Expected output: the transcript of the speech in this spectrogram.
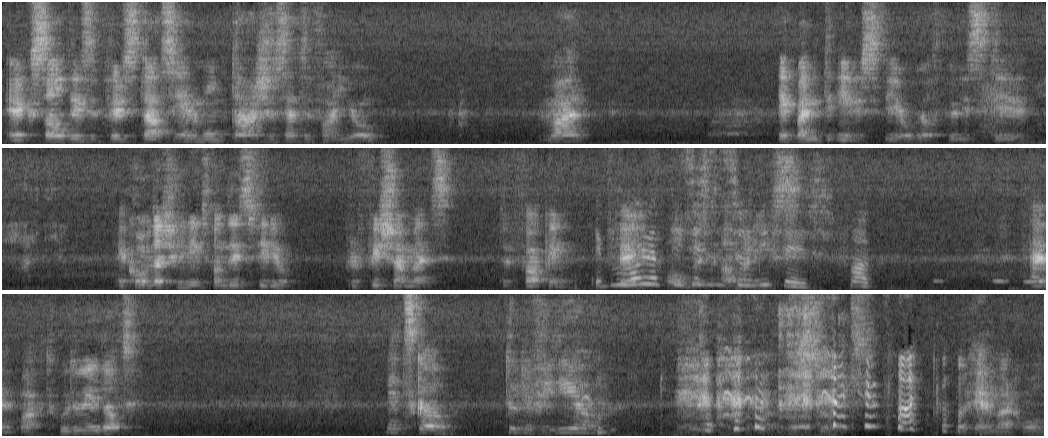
ik zal deze felicitatie in een montage zetten van jou. Maar ik ben niet de enige die jou wil feliciteren. Ik hoop dat je geniet van deze video. Proficiat met de fucking Ik vind mooi dat 500 Pieter het zo lief abonnees. is. Fuck. En wacht, hoe doe je dat? Let's go. Doe de video. Ja. Begin maar gewoon.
